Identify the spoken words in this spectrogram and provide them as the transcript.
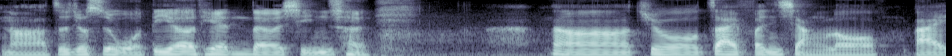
那这就是我第二天的行程，那就再分享喽，拜。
